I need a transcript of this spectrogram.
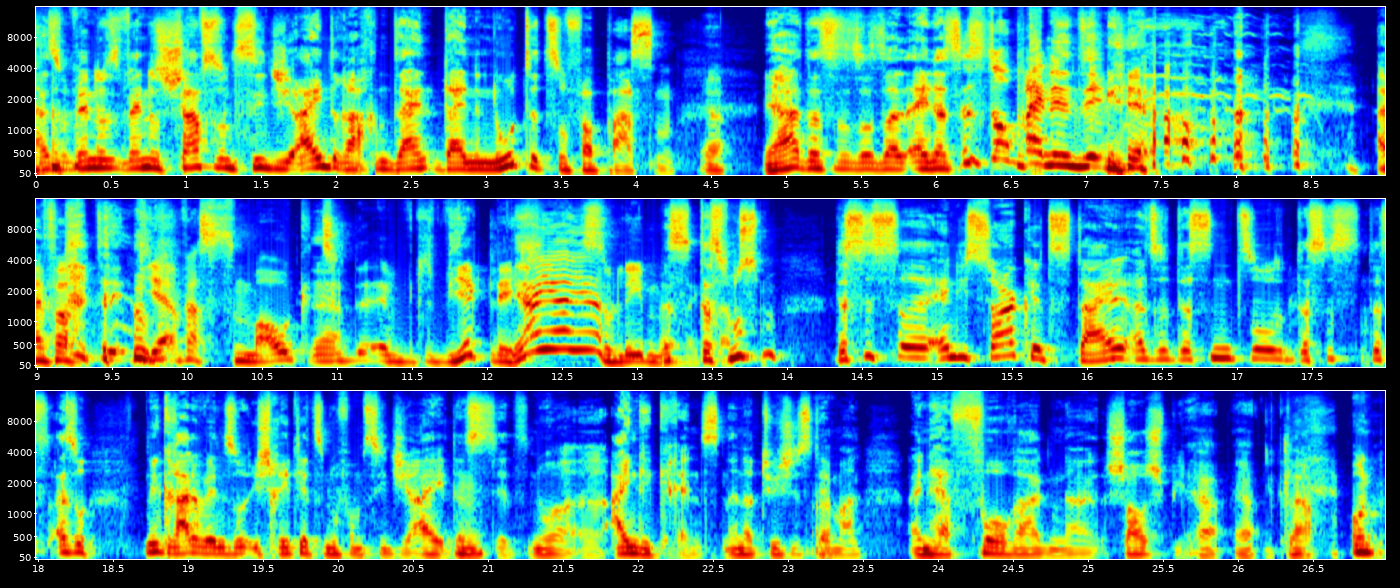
Also wenn du wenn du es schaffst, so einen CGI-Drachen dein, deine Note zu verpassen. Ja. Ja, das ist so, ey, das ist doch Benedict. Ja. einfach, die einfach Smaug zu, äh, wirklich Ja, ja, ja. zu leben. Das, das muss, das ist äh, Andy Serkis-Style. Also das sind so, das ist das, also ne, gerade wenn so, ich rede jetzt nur vom CGI, das ist jetzt nur äh, eingegrenzt. Ne? Natürlich ist der Mann ein hervorragender Schauspieler. Ja, ja. klar. Und,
